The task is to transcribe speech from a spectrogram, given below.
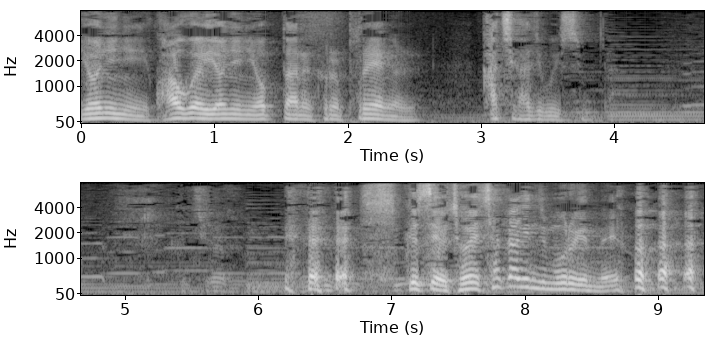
연인이, 과거의 연인이 없다는 그런 불행을 같이 가지고 있습니다. 글쎄요, 저의 착각인지 모르겠네요.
